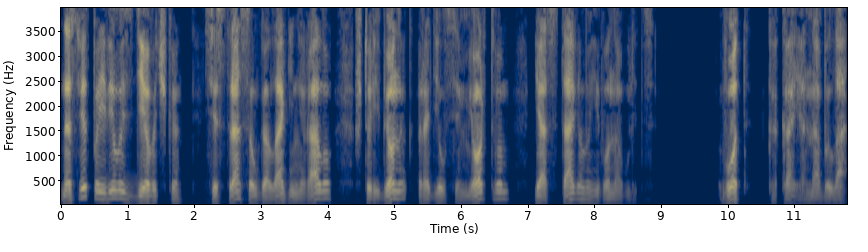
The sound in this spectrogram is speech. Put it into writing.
На свет появилась девочка, сестра солгала генералу, что ребенок родился мертвым и оставила его на улице. Вот какая она была!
